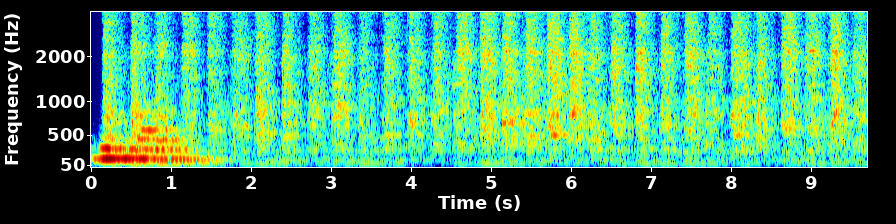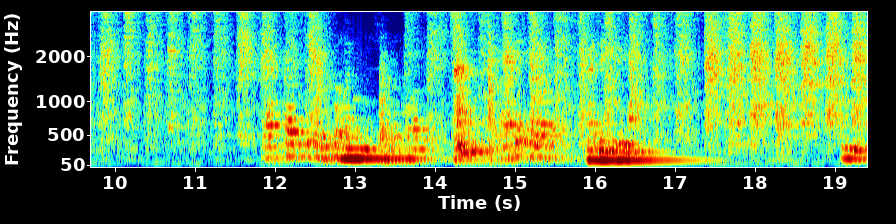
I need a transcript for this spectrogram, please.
হুম, রয়্যাল। একটা একটু পরিষ্কার হয় মনে হচ্ছে, একটা ভালো। হ্যাঁ এক একটা ভালো। হ্যাঁ দিদি দিদি হুম।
